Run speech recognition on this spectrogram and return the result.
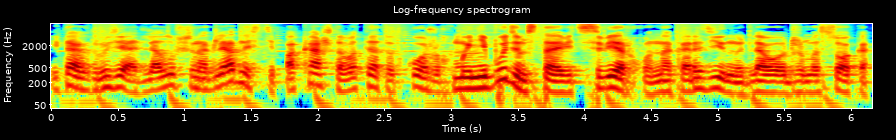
Итак, друзья, для лучшей наглядности пока что вот этот кожух мы не будем ставить сверху на корзину для отжима сока.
